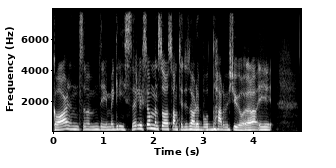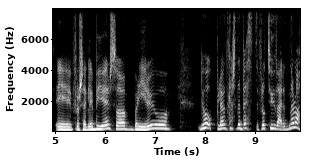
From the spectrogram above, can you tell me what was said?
gard som driver med griser, liksom, men så samtidig så har du bodd halve 20-åra i, i forskjellige byer, så blir du jo Du har opplevd kanskje det beste fra to verdener, da.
